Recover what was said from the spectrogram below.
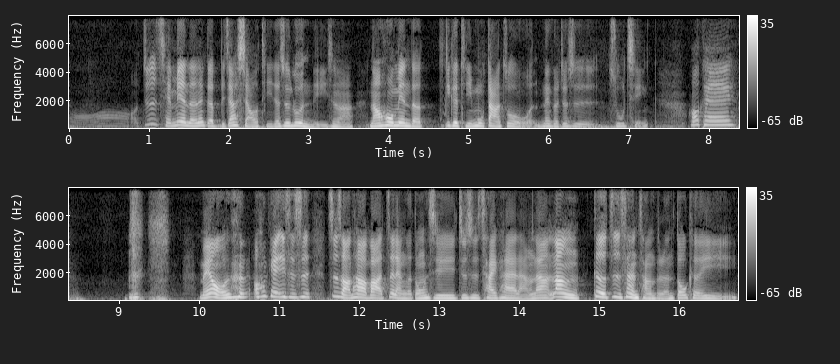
哦，就是前面的那个比较小题的是论理是吗？然后后面的一个题目大作文那个就是抒情。OK，没有 OK，意思是至少他要把这两个东西就是拆开来，让让各自擅长的人都可以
